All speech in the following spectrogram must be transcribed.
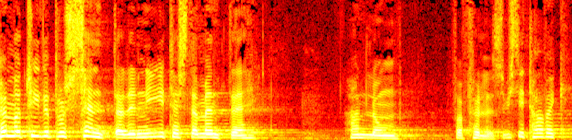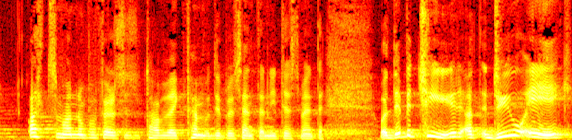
25% av Det nye testamentet handler om forfølgelse. Hvis de tar vekk alt som handler om forfølgelse, så tar vi vekk 25 av Nytestamentet. Og Det betyr at du og jeg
